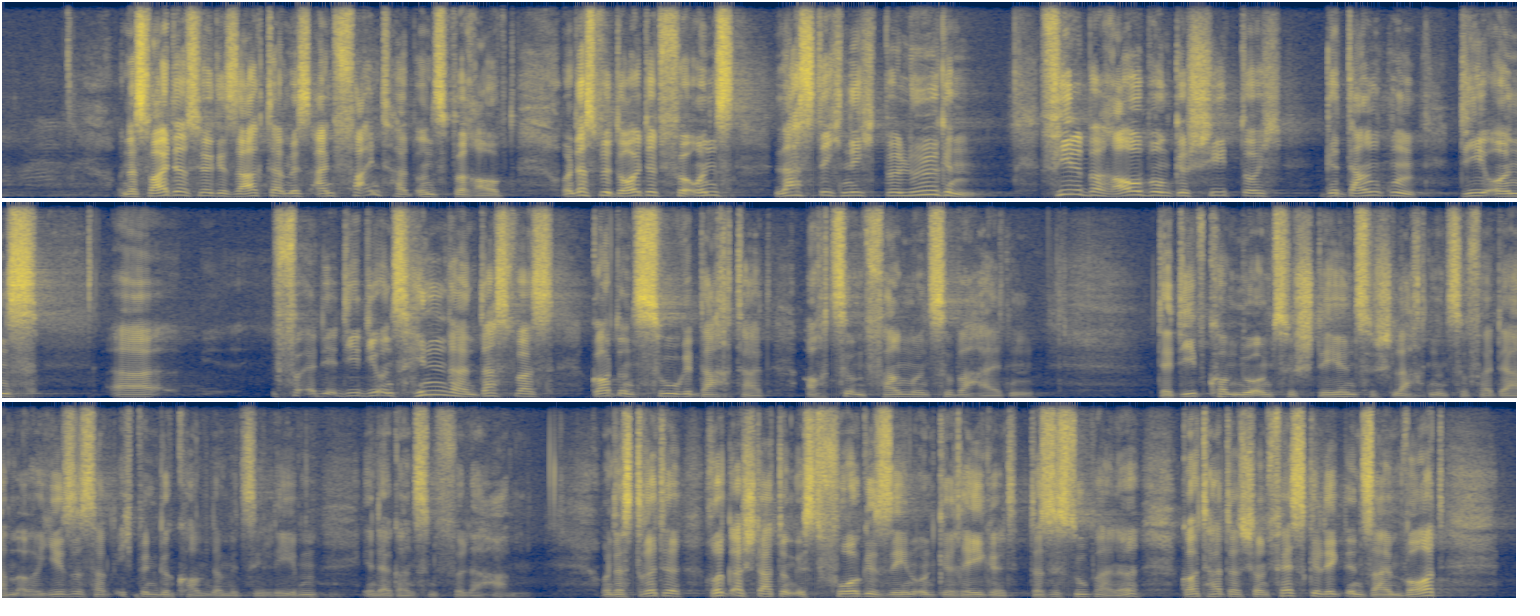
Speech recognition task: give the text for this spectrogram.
Und das Zweite, was wir gesagt haben, ist, ein Feind hat uns beraubt. Und das bedeutet für uns, lass dich nicht belügen. Viel Beraubung geschieht durch Gedanken, die uns, äh, die, die uns hindern, das, was Gott uns zugedacht hat, auch zu empfangen und zu behalten. Der Dieb kommt nur, um zu stehlen, zu schlachten und zu verderben. Aber Jesus sagt, ich bin gekommen, damit sie Leben in der ganzen Fülle haben. Und das dritte, Rückerstattung ist vorgesehen und geregelt. Das ist super. Ne? Gott hat das schon festgelegt in seinem Wort.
